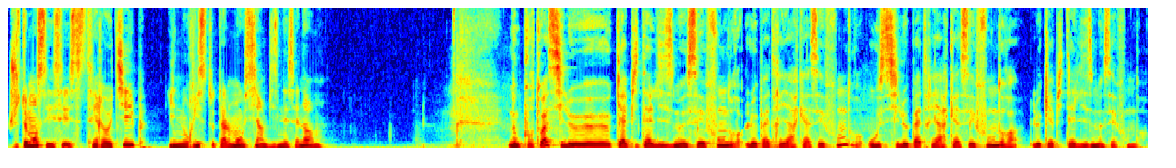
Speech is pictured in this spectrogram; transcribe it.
justement, ces, stéréotypes, ils nourrissent totalement aussi un business énorme. Donc pour toi, si le capitalisme s'effondre, le patriarcat s'effondre, ou si le patriarcat s'effondre, le capitalisme s'effondre?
